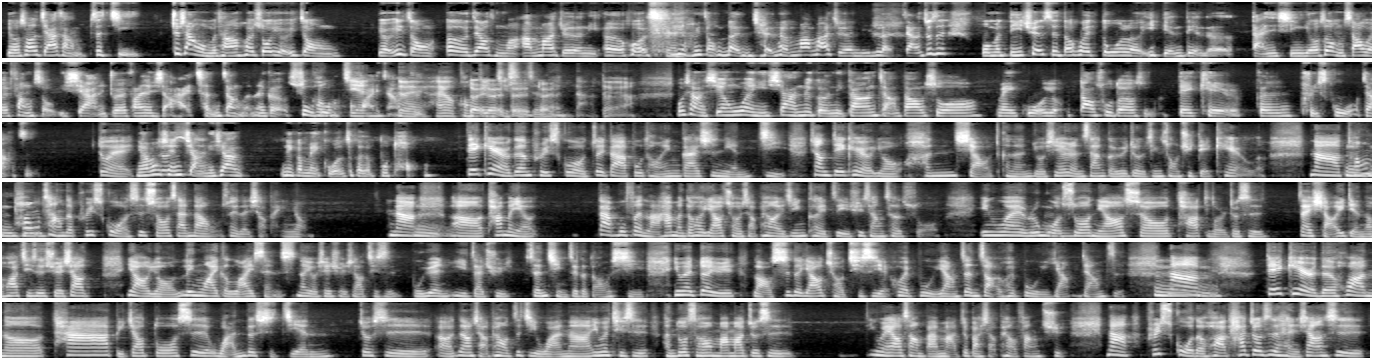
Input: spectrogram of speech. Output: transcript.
有时候家长自己，就像我们常常会说，有一种有一种饿叫什么？阿妈觉得你饿，或者是有一种冷觉得妈妈觉得你冷，这样就是我们的确是都会多了一点点的担心。有时候我们稍微放手一下，你就会发现小孩成长的那个速度很快，这样对，还有空间其实真的很大，对啊。我想先问一下，那个你刚刚讲到说，美国有到处都有什么 daycare 跟 preschool 这样子，对，你要不要先讲一下那个美国这个的不同？daycare 跟 preschool 最大的不同应该是年纪，像 daycare 有很小，可能有些人三个月就已经送去 daycare 了。那通通常的 preschool 是收三到五岁的小朋友，那呃，他们也。大部分啦，他们都会要求小朋友已经可以自己去上厕所，因为如果说你要收 toddler，就是再小一点的话，其实学校要有另外一个 license。那有些学校其实不愿意再去申请这个东西，因为对于老师的要求其实也会不一样，证照也会不一样，这样子。那 daycare 的话呢，它比较多是玩的时间，就是呃让小朋友自己玩啊，因为其实很多时候妈妈就是。因为要上班嘛，就把小朋友放去。那 preschool 的话，它就是很像是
